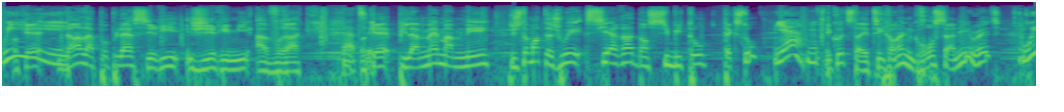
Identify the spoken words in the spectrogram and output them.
Oui. Dans la populaire série Jérémy Avrac. OK? It. Puis la même année, justement, t'as joué Sierra dans Subito Texto? Yeah. Écoute, ça a été quand même une grosse année, right? Oui,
